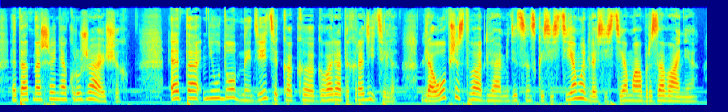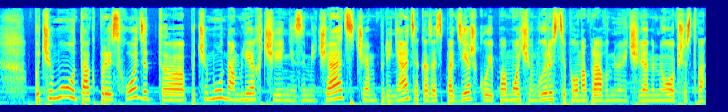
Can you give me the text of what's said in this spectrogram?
– это отношение окружающих – это неудобные дети, как э, говорят их родители, для общества, для медицинской системы, для системы образования. Почему так происходит? Э, почему нам легче не замечать, чем принять, оказать поддержку и помочь им вырасти полноправными членами общества?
